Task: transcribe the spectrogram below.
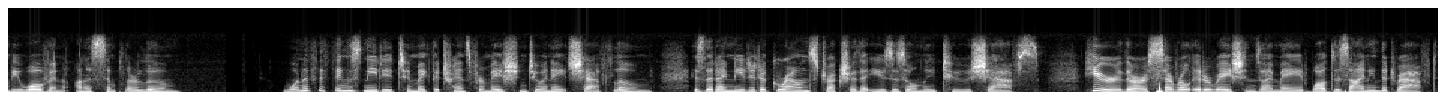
be woven on a simpler loom. One of the things needed to make the transformation to an eight shaft loom is that I needed a ground structure that uses only two shafts. Here there are several iterations I made while designing the draft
